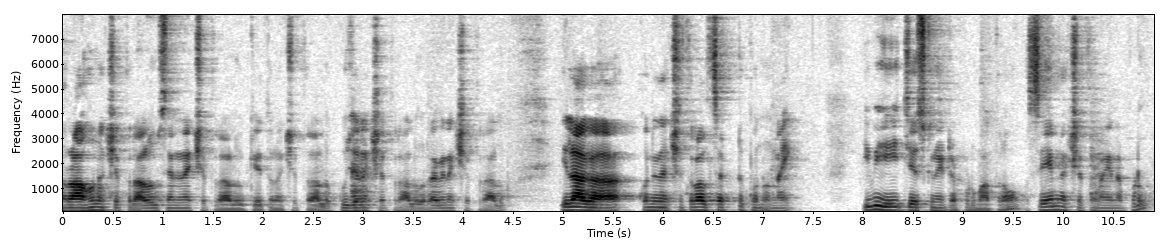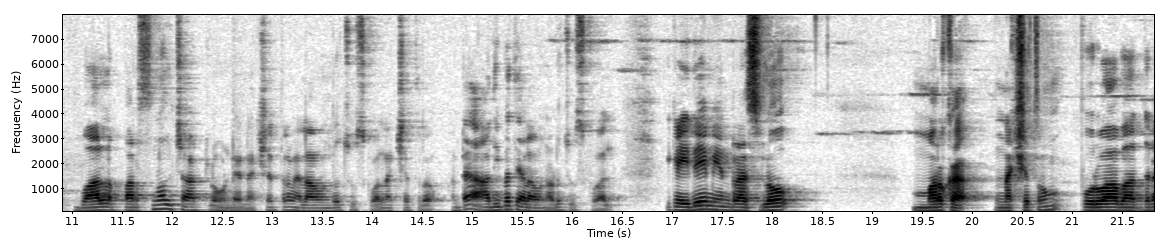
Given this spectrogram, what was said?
రాహు నక్షత్రాలు శని నక్షత్రాలు కేతు నక్షత్రాలు కుజ నక్షత్రాలు రవి నక్షత్రాలు ఇలాగా కొన్ని నక్షత్రాలు సెట్ కొన్ని ఉన్నాయి. ఇవి చేసుకునేటప్పుడు మాత్రం సేమ్ నక్షత్రం అయినప్పుడు వాళ్ళ పర్సనల్ చార్ట్లో ఉండే నక్షత్రం ఎలా ఉందో చూసుకోవాలి. నక్షత్రం అంటే అధిపతి ఎలా ఉన్నాడో చూసుకోవాలి. ఇక ఇదే మీన రాశిలో మరొక నక్షత్రం పూర్వాభాద్ర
